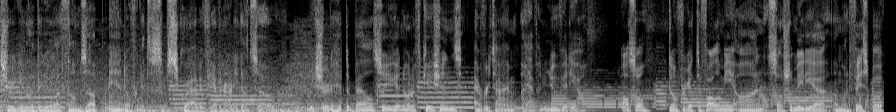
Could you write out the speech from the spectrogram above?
Sure you give the video a thumbs up and don't forget to subscribe if you haven't already done so. Make sure to hit the bell so you get notifications every time I have a new video. Also, don't forget to follow me on social media. I'm on Facebook,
